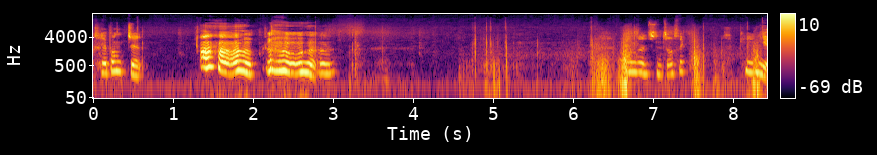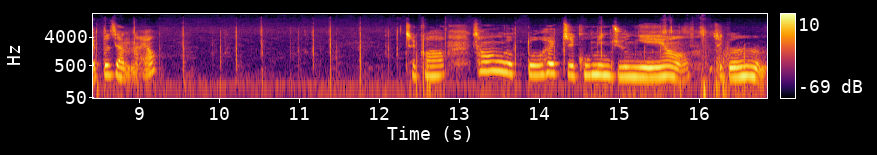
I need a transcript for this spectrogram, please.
세 번째 아하 근데 진짜 색, 스킨 예쁘지 않나요? 제가 상황극도 할지 고민 중이에요. 지금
